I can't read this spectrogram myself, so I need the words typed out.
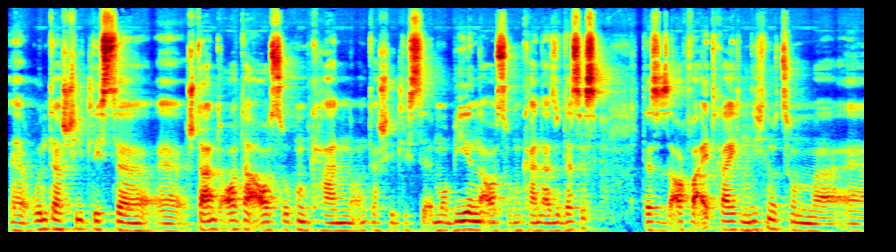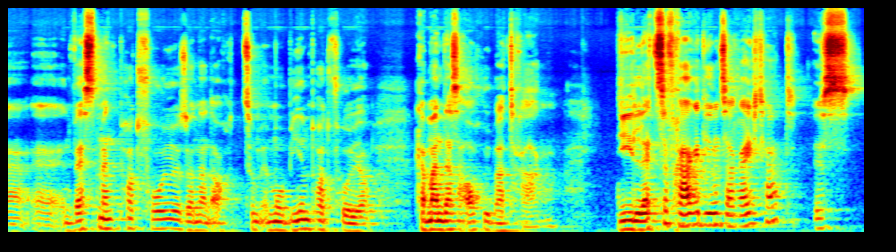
äh, unterschiedlichste äh, Standorte aussuchen kann, unterschiedlichste Immobilien aussuchen kann. Also das ist, das ist auch weitreichend, nicht nur zum äh, äh, Investmentportfolio, sondern auch zum Immobilienportfolio kann man das auch übertragen. Die letzte Frage, die uns erreicht hat, ist,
